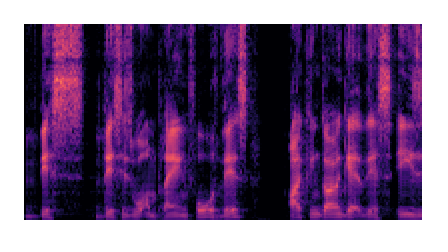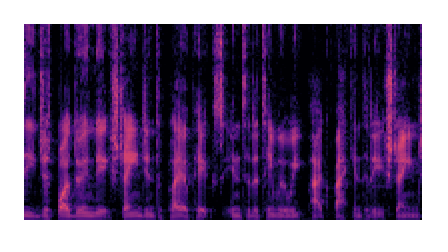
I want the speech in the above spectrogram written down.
this this is what I'm playing for. This. I can go and get this easy just by doing the exchange into player picks, into the team of the week pack, back into the exchange,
